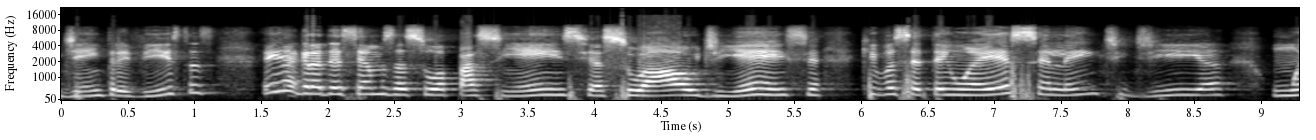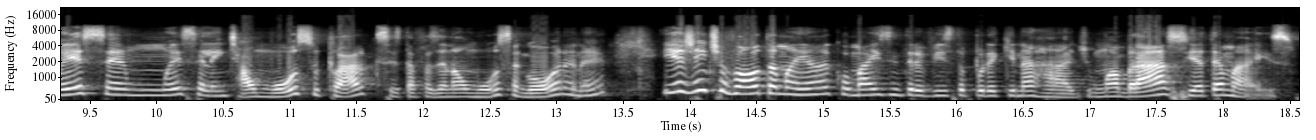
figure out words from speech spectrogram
de entrevistas e agradecemos a sua paciência, a sua audiência, que você tenha um excelente dia, um, esse, um excelente almoço, claro que você está fazendo almoço agora, né? E a gente volta amanhã com mais entrevista por aqui na rádio. Um abraço e até mais.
